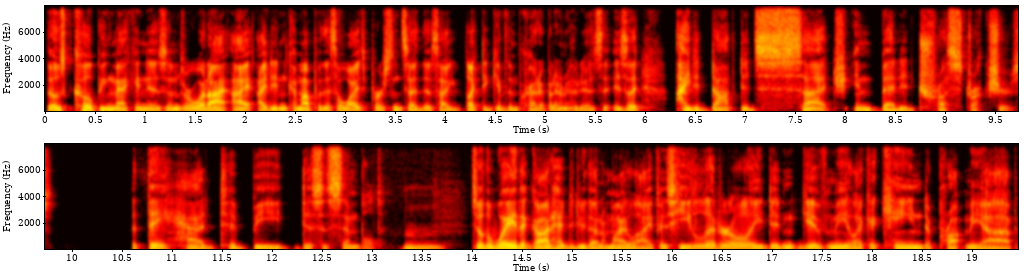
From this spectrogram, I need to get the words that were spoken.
those coping mechanisms, or what I, I I didn't come up with this. A wise person said this. I'd like to give them credit, but I don't know who it is. Is that I'd adopted such embedded trust structures that they had to be disassembled. Mm. So the way that God had to do that in my life is he literally didn't give me like a cane to prop me up.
